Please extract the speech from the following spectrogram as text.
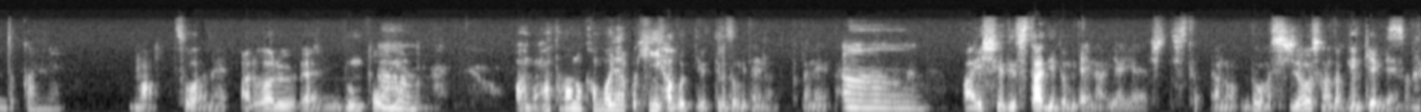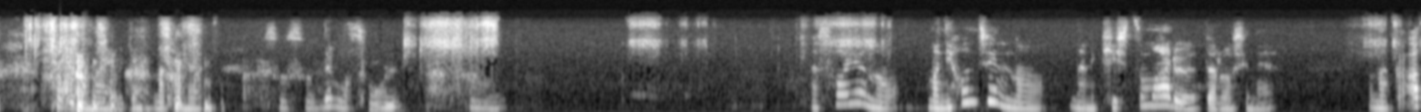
だからねまあそうだね。あるあるだよね。文法うの、んあ、またあのカンボジアの子ヒーハブって言ってるぞみたいな。とかね。うんうんうん I should study みたいな。いやいや、ししあの、動詞動詞の後は原型みたいな。そうじゃないみたいななんかねそうそうでもそういう。そうあそういうのまあ日本人の何気質もあるだろうしねなんかあ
